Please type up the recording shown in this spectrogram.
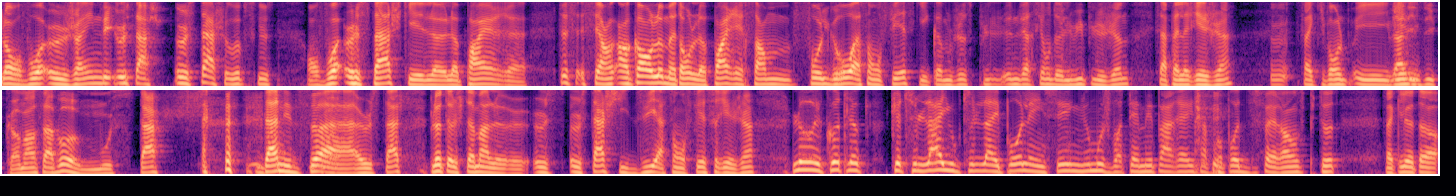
Là, on voit Eugène. C'est Eustache. Eustache, oups, excuse. On voit Eustache qui est le, le père. euh, tu sais, c'est- c'est en- encore là, mettons, le père, il ressemble full gros à son fils, qui est comme juste plus, une version de lui plus jeune, qui s'appelle Régent. Mm. Fait qu'ils vont. le- Ils viennent- il dit Comment ça va, moustache Dan, il dit ça à Eustache. Puis là, t'as justement le Eus- Eustache, il dit à son fils Régent Là, écoute, là, que tu l'ailles ou que tu l'ailles pas, l'insigne, là, moi, je vais t'aimer pareil, ça fera pas de différence, puis tout. Fait que là, t'as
